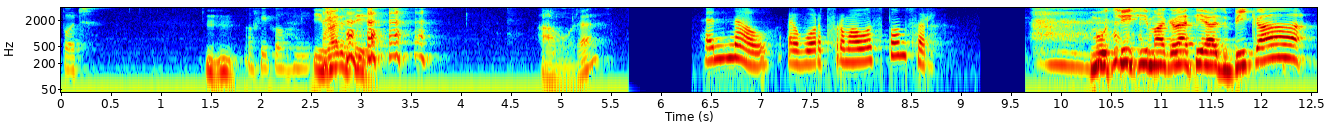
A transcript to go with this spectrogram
But Mhm. off you go, honey. Iba a decir. Ahora. And now, a word from our sponsor. Muchísimas gracias, Vika,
